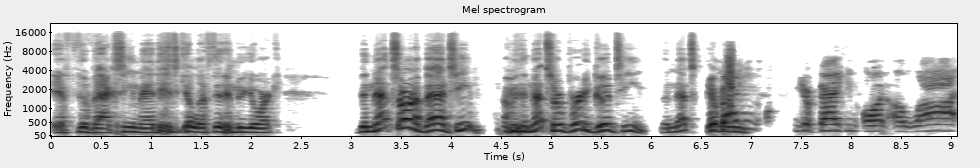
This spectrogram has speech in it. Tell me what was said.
if the vaccine mandates get lifted in New York, the Nets aren't a bad team. I mean, the Nets are a pretty good team. The Nets. You're I mean, You're banking on a lot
